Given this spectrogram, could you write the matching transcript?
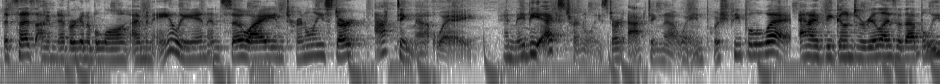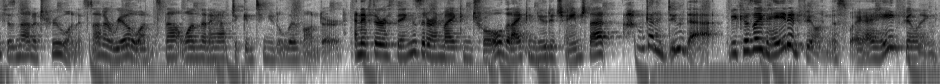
that says I'm never gonna belong, I'm an alien, and so I internally start acting that way and maybe externally start acting that way and push people away. And I've begun to realize that that belief is not a true one. It's not a real one. It's not one that I have to continue to live under. And if there are things that are in my control that I can do to change that, I'm gonna do that because I've hated feeling this way. I hate feeling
